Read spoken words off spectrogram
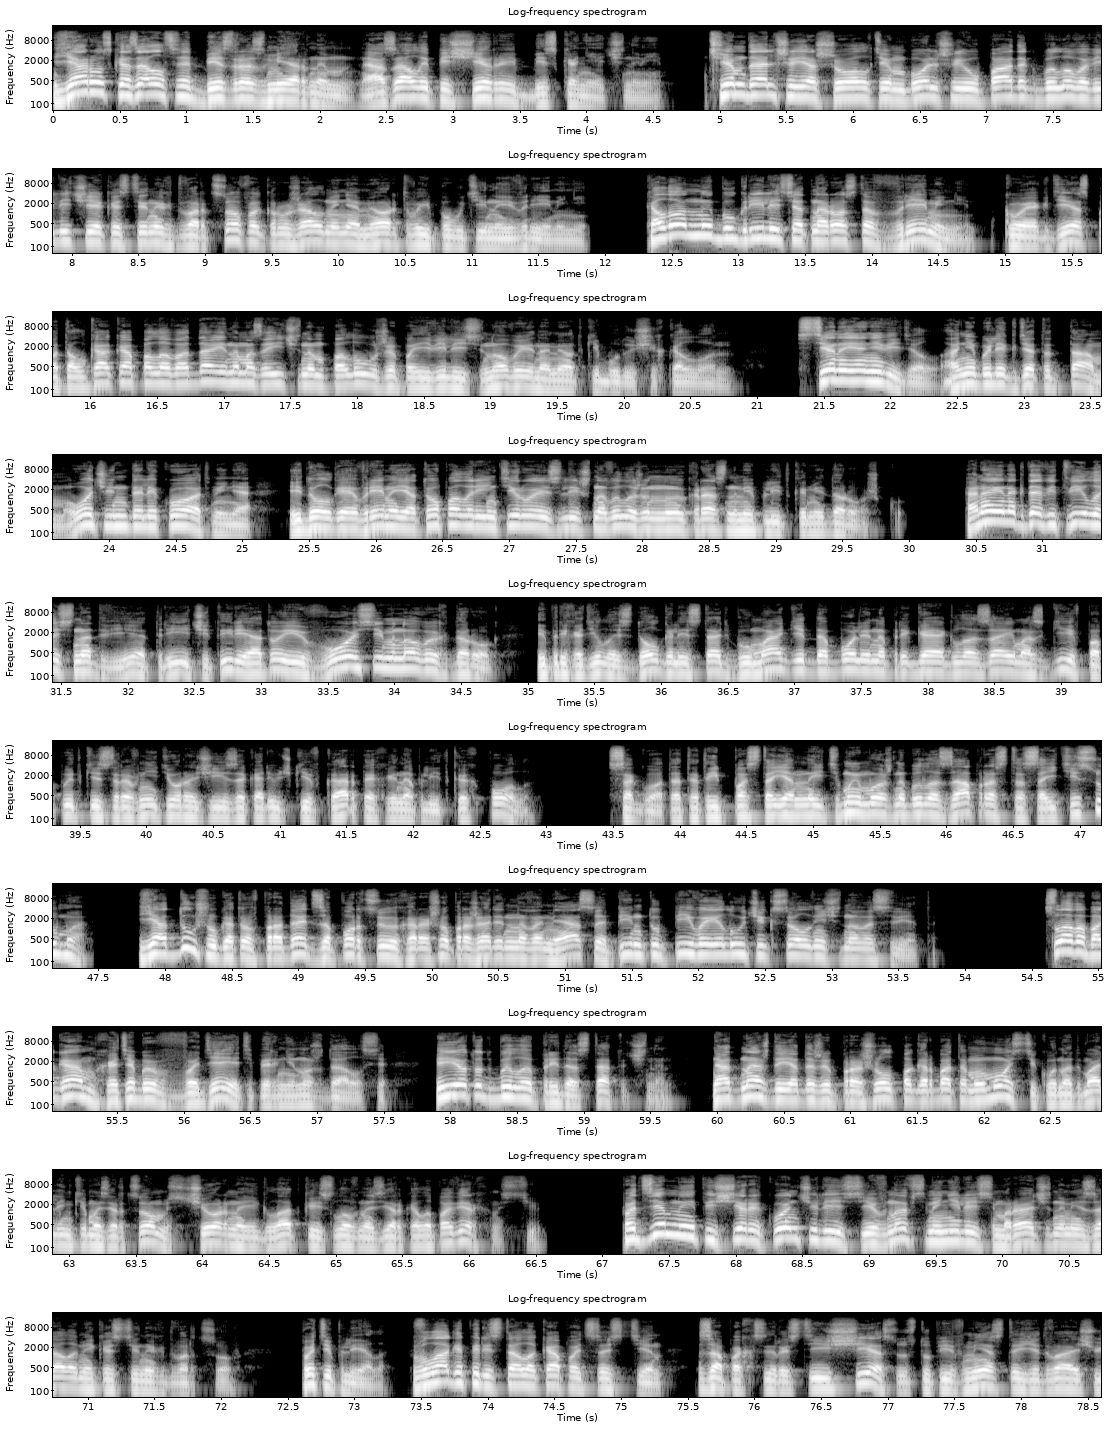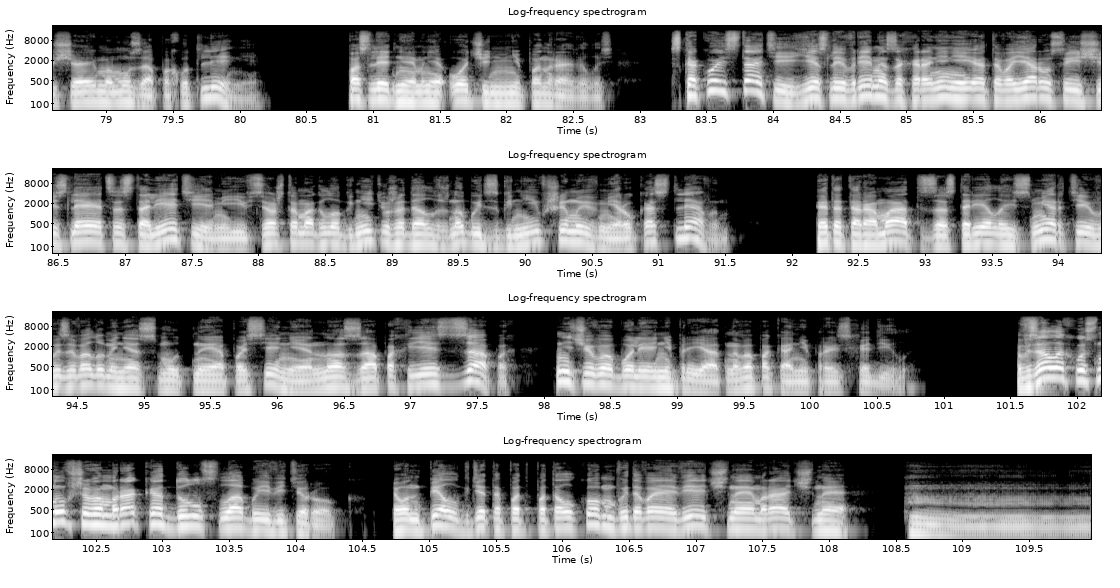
Ярус казался безразмерным, а залы пещеры бесконечными. Чем дальше я шел, тем больше и упадок былого величия костяных дворцов окружал меня мертвой паутиной времени. Колонны бугрились от наростов времени. Кое-где с потолка капала вода, и на мозаичном полу уже появились новые наметки будущих колонн. Стены я не видел, они были где-то там, очень далеко от меня, и долгое время я топал, ориентируясь лишь на выложенную красными плитками дорожку. Она иногда ветвилась на две, три, четыре, а то и восемь новых дорог, и приходилось долго листать бумаги, до боли напрягая глаза и мозги в попытке сравнить орочьи закорючки в картах и на плитках пола. Сагот, от этой постоянной тьмы можно было запросто сойти с ума. Я душу готов продать за порцию хорошо прожаренного мяса, пинту пива и лучик солнечного света. Слава богам, хотя бы в воде я теперь не нуждался. Ее тут было предостаточно. Однажды я даже прошел по горбатому мостику над маленьким озерцом с черной и гладкой, словно зеркало, поверхностью. Подземные пещеры кончились и вновь сменились мрачными залами костяных дворцов. Потеплело. Влага перестала капать со стен. Запах сырости исчез, уступив место едва ощущаемому запаху тления. Последнее мне очень не понравилось. С какой стати, если время захоронений этого яруса исчисляется столетиями, и все, что могло гнить, уже должно быть сгнившим и в меру костлявым? Этот аромат застарелой смерти вызывал у меня смутные опасения, но запах есть запах, ничего более неприятного пока не происходило. В залах уснувшего мрака дул слабый ветерок. Он пел где-то под потолком, выдавая вечное мрачное «хм».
